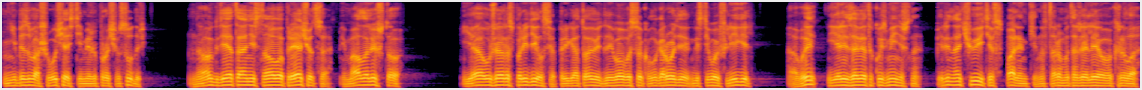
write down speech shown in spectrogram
не без вашего участия, между прочим, сударь, но где-то они снова прячутся, и мало ли что. Я уже распорядился приготовить для его высокоблагородия гостевой флигель, а вы, Елизавета Кузьминишна, переночуете в спаленке на втором этаже левого крыла.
